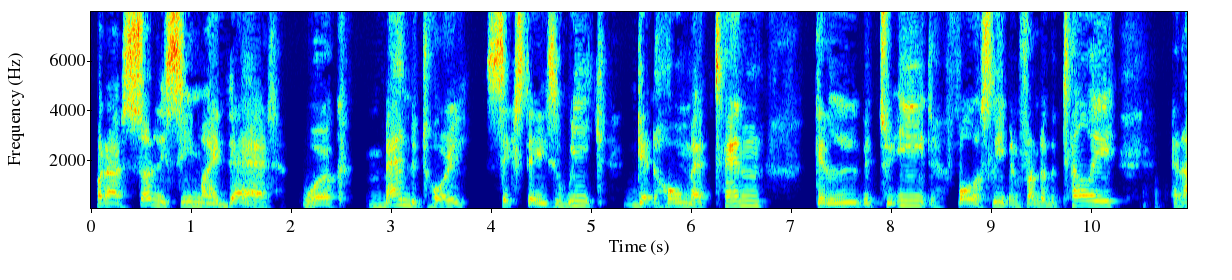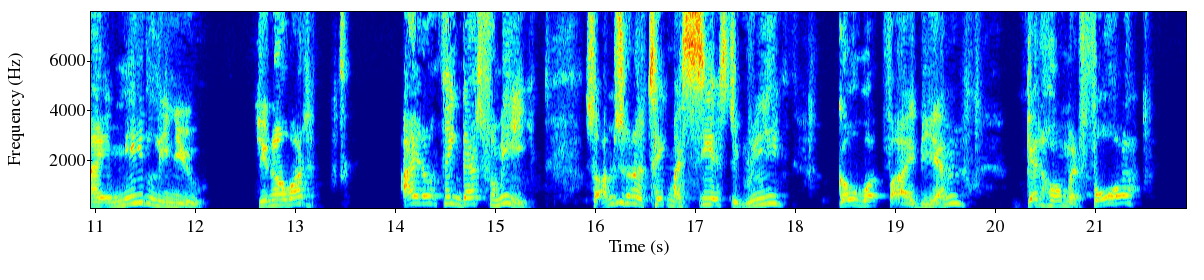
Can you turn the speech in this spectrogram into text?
But I've certainly seen my dad work mandatory six days a week, get home at 10, get a little bit to eat, fall asleep in front of the telly. And I immediately knew, you know what? I don't think that's for me. So I'm just going to take my CS degree, go work for IBM, get home at four,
